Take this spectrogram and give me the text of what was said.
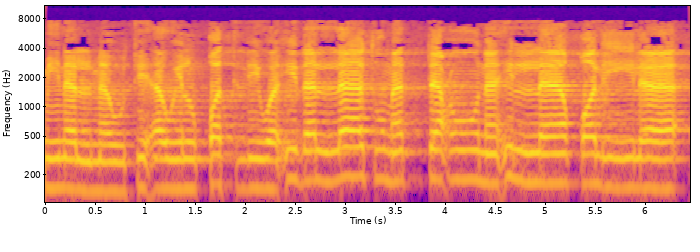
مِّنَ الْمَوْتِ أَوِ الْقَتْلِ وَإِذًا لَّا تُمَتَّعُونَ إِلَّا قَلِيلًا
